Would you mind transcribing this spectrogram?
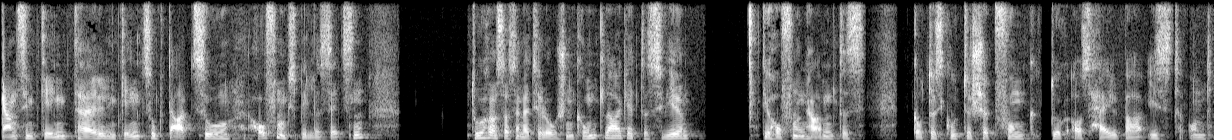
ganz im Gegenteil, im Gegenzug dazu Hoffnungsbilder setzen, durchaus aus einer theologischen Grundlage, dass wir die Hoffnung haben, dass Gottes gute Schöpfung durchaus heilbar ist und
